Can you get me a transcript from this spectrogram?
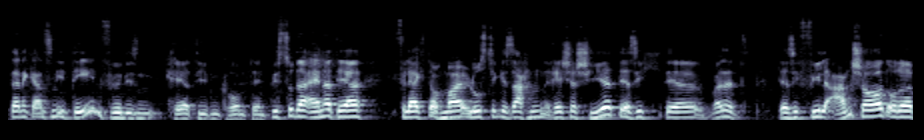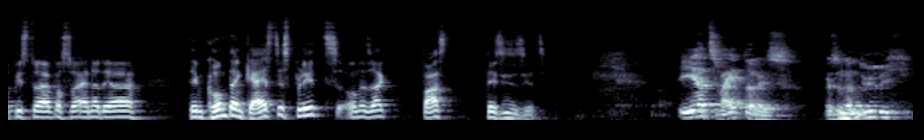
deine ganzen Ideen für diesen kreativen Content? Bist du da einer, der vielleicht auch mal lustige Sachen recherchiert, der sich, der, weiß nicht, der sich viel anschaut, oder bist du einfach so einer, der dem kommt ein Geistesblitz und er sagt, passt, das ist es jetzt? Eher zweiteres. Also mhm. natürlich,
